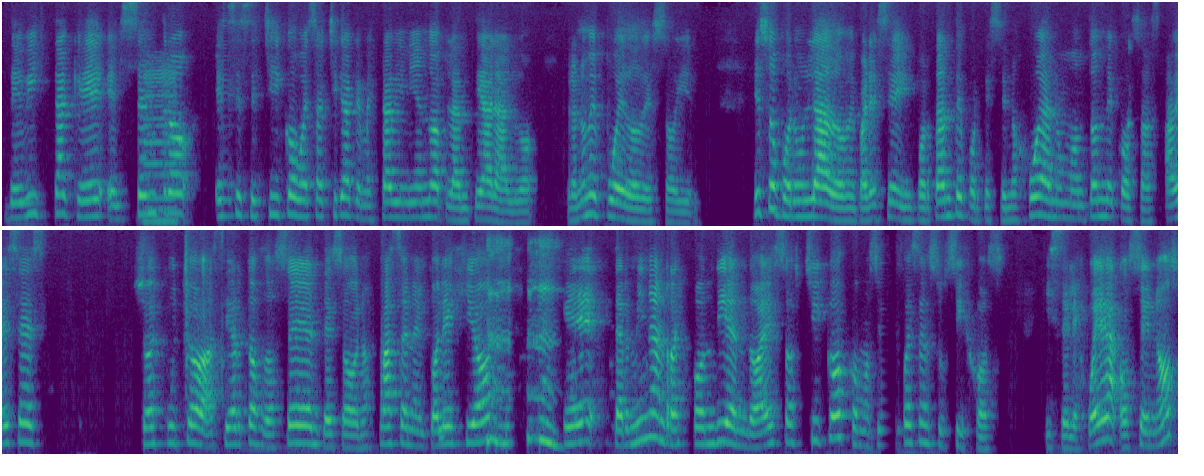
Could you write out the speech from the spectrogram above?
de vista que el centro mm. es ese chico o esa chica que me está viniendo a plantear algo, pero no me puedo desoír. Eso por un lado me parece importante porque se nos juegan un montón de cosas. A veces yo escucho a ciertos docentes o nos pasa en el colegio que terminan respondiendo a esos chicos como si fuesen sus hijos. Y se les juega o se nos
